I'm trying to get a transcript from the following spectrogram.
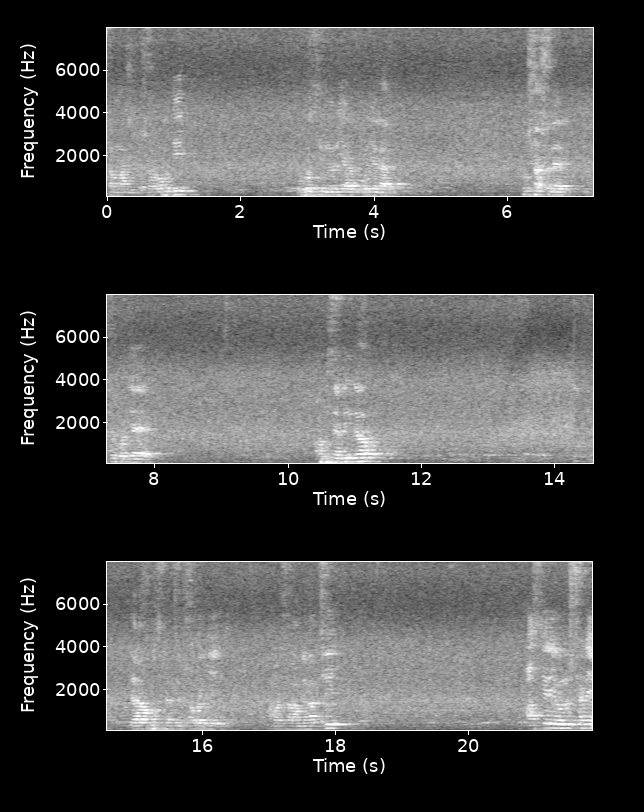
সম্মানিত সভাপতি উপস্থিত নড়িয়া উপজেলার প্রশাসনের অফিসারবৃন্দ যারা উপস্থিত আছেন সবাইকে আমার সালাম জানাচ্ছি। আজকের এই অনুষ্ঠানে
